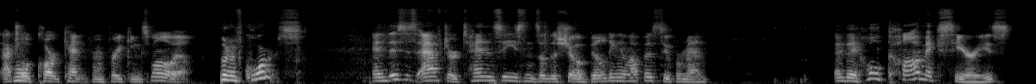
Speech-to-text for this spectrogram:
Actual Well- Clark Kent from freaking Smallville. But of course. And this is after 10 seasons of the show building him up as Superman. And a whole comic series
